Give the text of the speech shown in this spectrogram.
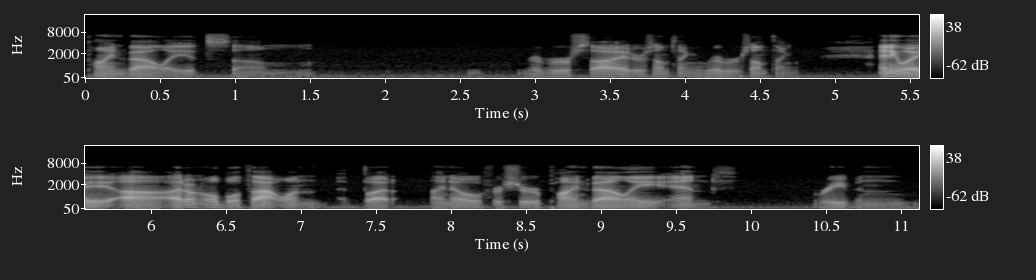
Pine Valley. It's um, Riverside or something. River something. Anyway, uh, I don't know about that one, but I know for sure Pine Valley and Raven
